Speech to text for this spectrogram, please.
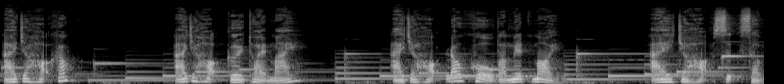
Ai cho họ khóc? Ai cho họ cười thoải mái? Ai cho họ đau khổ và mệt mỏi? Ai cho họ sự sống?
